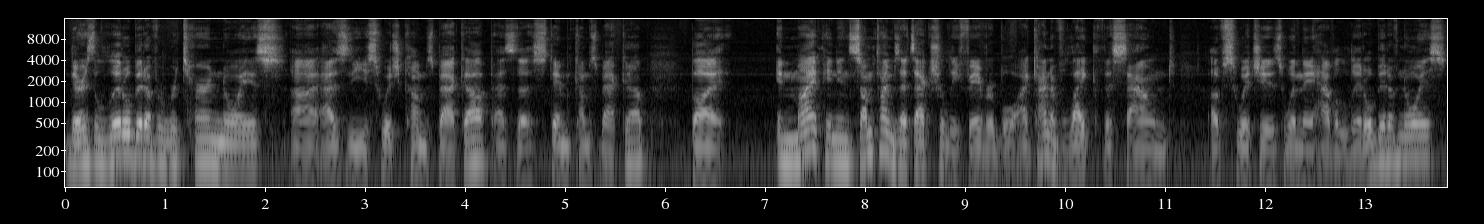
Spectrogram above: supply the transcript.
there's a little bit of a return noise uh, as the switch comes back up, as the stem comes back up, but in my opinion, sometimes that's actually favorable. I kind of like the sound of switches when they have a little bit of noise.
